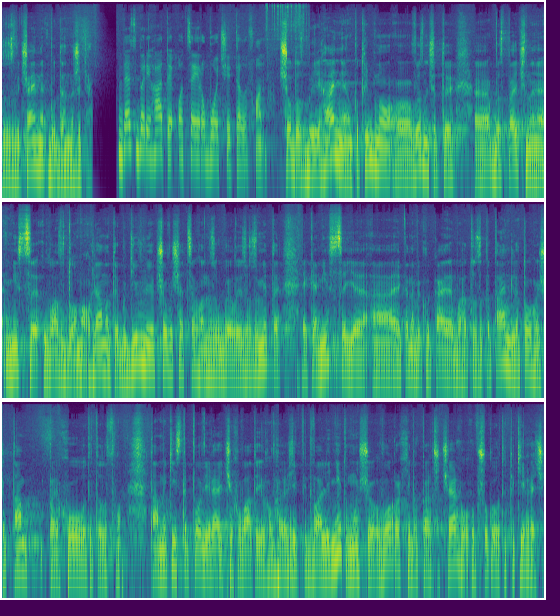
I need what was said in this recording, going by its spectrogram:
звичайне буденне життя. Де зберігати оцей робочий телефон? Щодо зберігання, потрібно е, визначити е, безпечне місце у вас вдома, оглянути будівлю, якщо ви ще цього не зробили, і зрозуміти, яке місце є, е, яке не викликає багато запитань для того, щоб там переховувати телефон. Там якісь типові речі ховати його в гаражі в підвалі ні, тому що ворог іде в першу чергу обшукувати такі речі.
